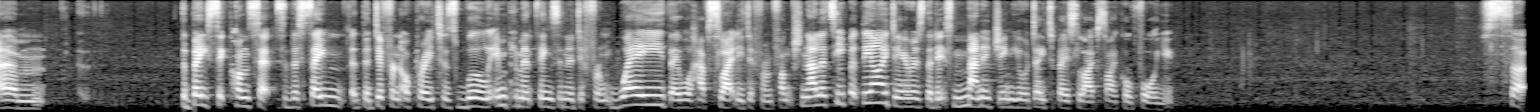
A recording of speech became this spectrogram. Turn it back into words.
um, the basic concepts are the same. The different operators will implement things in a different way. They will have slightly different functionality, but the idea is that it's managing your database lifecycle for you. So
